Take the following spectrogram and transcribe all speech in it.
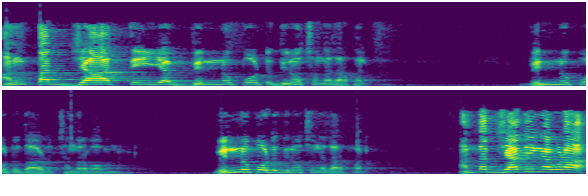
అంతర్జాతీయ వెన్నుపోటు దినోత్సవంగా జరపాలి. వెన్నుపోటు దాడు చంద్రబాబు నాయుడు. వెన్నుపోటు దినోత్సవంగా జరపాలి. అంతర్జాతీయంగా కూడా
